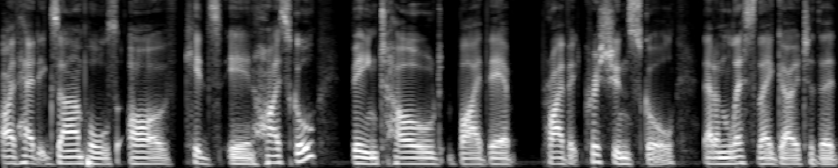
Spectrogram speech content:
I've had examples of kids in high school being told by their private Christian school that unless they go to the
